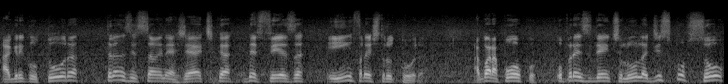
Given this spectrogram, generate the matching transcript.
agricultura, transição energética, defesa e infraestrutura. Agora há pouco, o presidente Lula discursou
